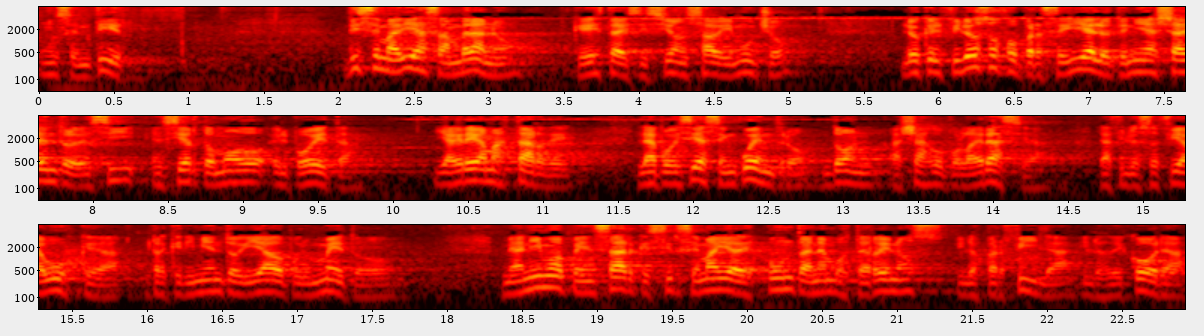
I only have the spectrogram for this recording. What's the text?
un sentir. Dice María Zambrano, que esta decisión sabe mucho, lo que el filósofo perseguía lo tenía ya dentro de sí, en cierto modo, el poeta. Y agrega más tarde, la poesía es encuentro, don, hallazgo por la gracia, la filosofía búsqueda, requerimiento guiado por un método, me animo a pensar que Circe Maya despunta en ambos terrenos y los perfila y los decora,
